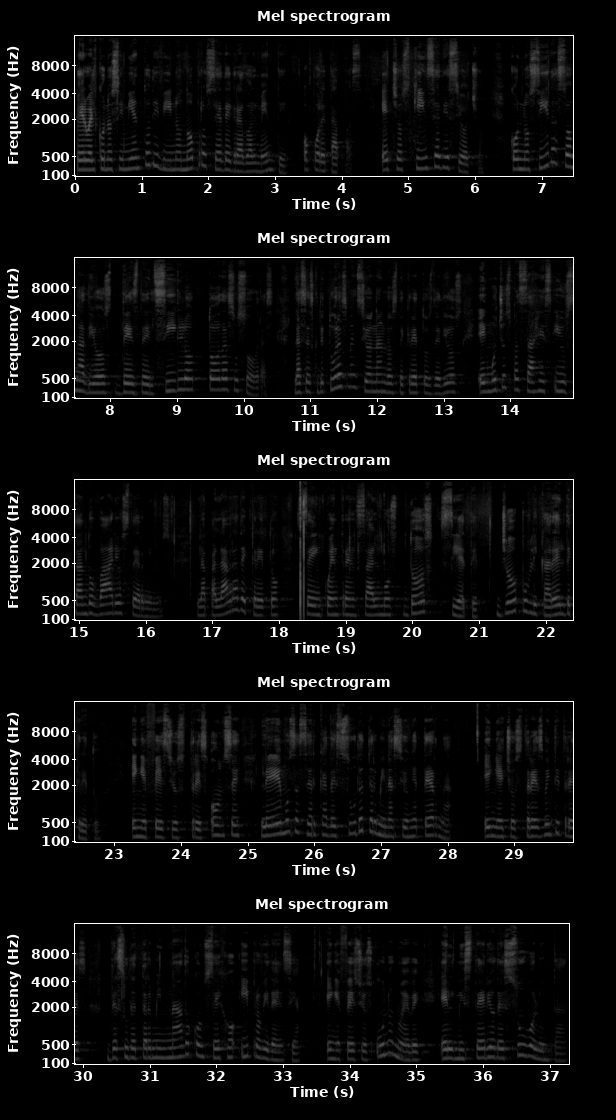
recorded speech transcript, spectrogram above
Pero el conocimiento divino no procede gradualmente o por etapas. Hechos 15, 18. Conocidas son a Dios desde el siglo todas sus obras. Las escrituras mencionan los decretos de Dios en muchos pasajes y usando varios términos. La palabra decreto se encuentra en Salmos 2.7. Yo publicaré el decreto. En Efesios 3.11 leemos acerca de su determinación eterna. En Hechos 3.23 de su determinado consejo y providencia. En Efesios 1.9 el misterio de su voluntad.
